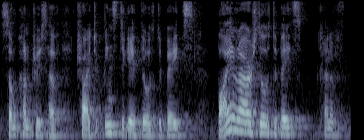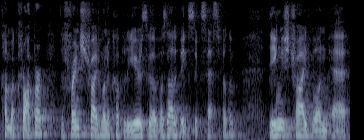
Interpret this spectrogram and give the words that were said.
Some countries have tried to instigate those debates. By and large, those debates kind of come a cropper. The French tried one a couple of years ago, it was not a big success for them. The English tried one uh,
